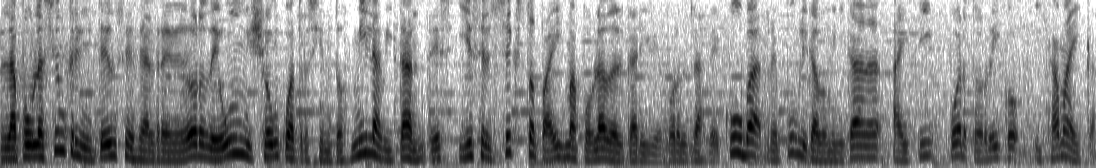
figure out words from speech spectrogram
La población trinitense es de alrededor de 1.400.000 habitantes y es el sexto país más poblado del Caribe, por detrás de Cuba, República Dominicana, Haití, Puerto Rico y Jamaica.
